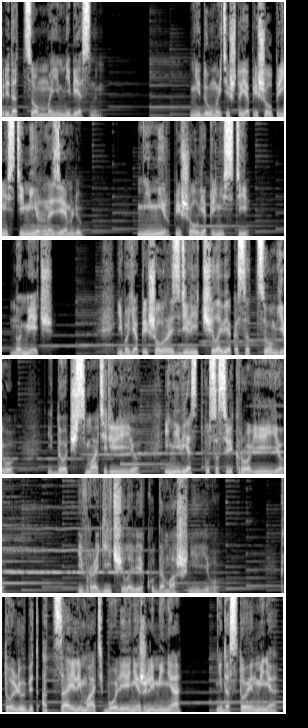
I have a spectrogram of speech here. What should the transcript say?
пред Отцом моим небесным. Не думайте, что я пришел принести мир на землю. Не мир пришел я принести, но меч. Ибо я пришел разделить человека с отцом его, и дочь с матерью ее, и невестку со свекровью ее, и враги человеку домашние его. Кто любит отца или мать более, нежели меня, недостоин меня —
